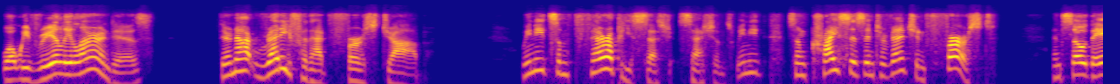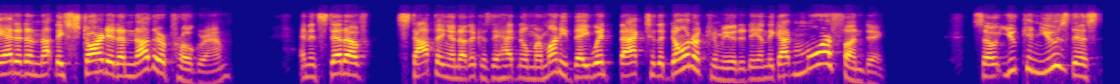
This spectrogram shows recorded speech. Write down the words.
what we've really learned is they're not ready for that first job. We need some therapy ses- sessions. We need some crisis intervention first. And so they added another, they started another program. And instead of stopping another because they had no more money, they went back to the donor community and they got more funding. So you can use this,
